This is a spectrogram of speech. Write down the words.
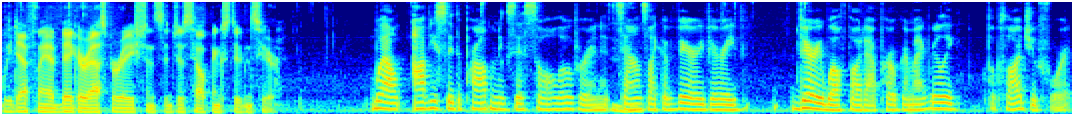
We definitely have bigger aspirations than just helping students here. Well, obviously the problem exists all over, and Mm-hmm. it sounds like a very, very, very well thought out program. I really applaud you for it.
